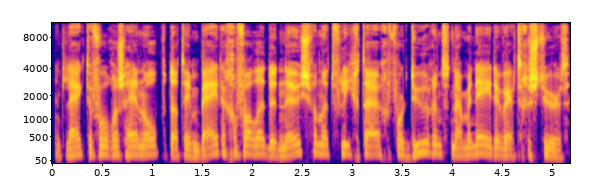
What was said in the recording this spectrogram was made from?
Het lijkt er volgens hen op dat in beide gevallen de neus van het vliegtuig voortdurend naar beneden werd gestuurd.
